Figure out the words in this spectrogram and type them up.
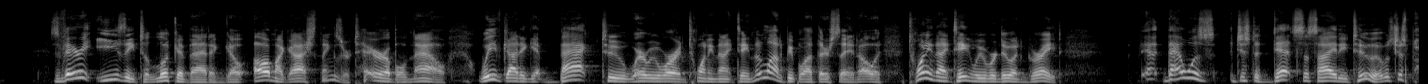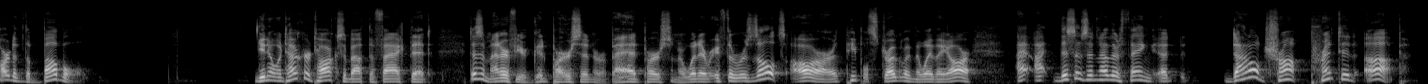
It's very easy to look at that and go, "Oh my gosh, things are terrible now. We've got to get back to where we were in 2019." There are a lot of people out there saying, "Oh, 2019 we were doing great." That was just a debt society too. It was just part of the bubble. You know, when Tucker talks about the fact that it doesn't matter if you're a good person or a bad person or whatever, if the results are people struggling the way they are, I, I, this is another thing. Uh, Donald Trump printed up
